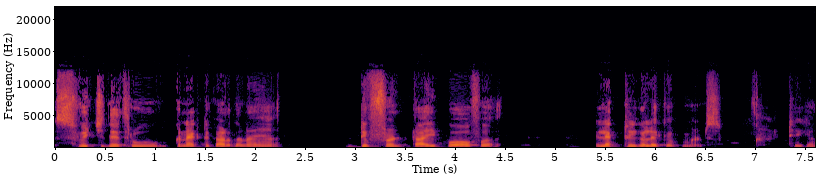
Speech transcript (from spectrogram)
ਸਵਿਚ ਦੇ ਥਰੂ ਕਨੈਕਟ ਕਰ ਦੇਣਾ ਆ। Different type of electrical equipments ਠੀਕ ਹੈ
